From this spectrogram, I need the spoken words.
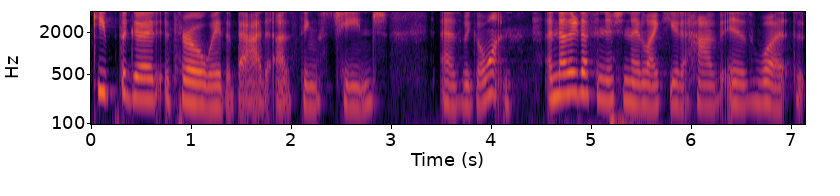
keep the good throw away the bad as things change as we go on. Another definition I'd like you to have is what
